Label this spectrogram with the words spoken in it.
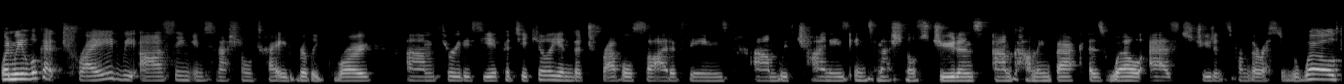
When we look at trade, we are seeing international trade really grow um, through this year, particularly in the travel side of things, um, with Chinese international students um, coming back, as well as students from the rest of the world,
